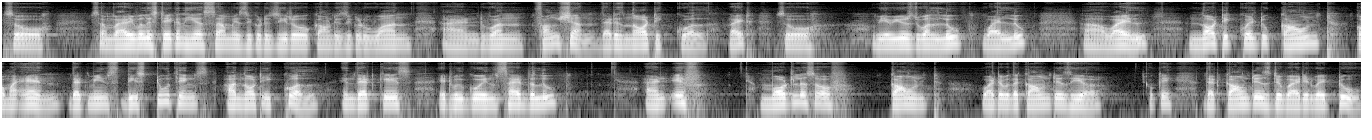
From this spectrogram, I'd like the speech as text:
So sum variable is taken here. Sum is equal to 0 count is equal to 1 and one function that is not equal right? So we have used one loop while loop uh, while not equal to count comma n. That means these two things are not equal. In that case it will go inside the loop. And if modulus of count whatever the count is here okay that count is divided by 2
